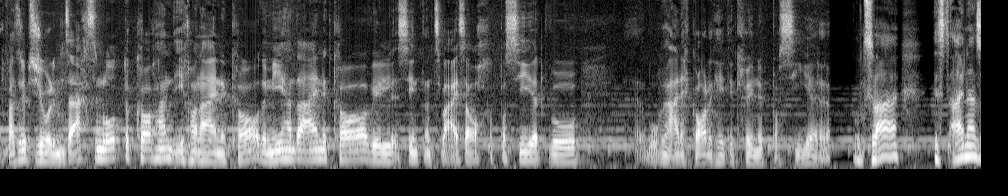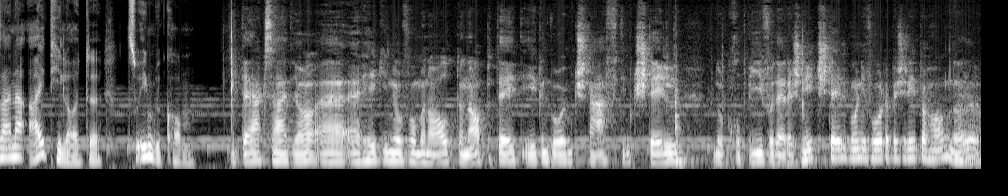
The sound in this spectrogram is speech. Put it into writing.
Ich weiß nicht, ob Sie schon mal einen 6 im Lotto hatten. Ich hatte einen oder wir haben einen weil es sind dann zwei Sachen passiert, wo, wo eigentlich gar nicht hätten passieren können. Und zwar ist einer seiner IT-Leute zu ihm gekommen und der hat gesagt, ja, äh, er hätte noch von einem alten Update irgendwo im Geschäft, im Gestell, noch eine Kopie von dieser Schnittstelle, die ich vorher beschrieben habe. Oder? Ja,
